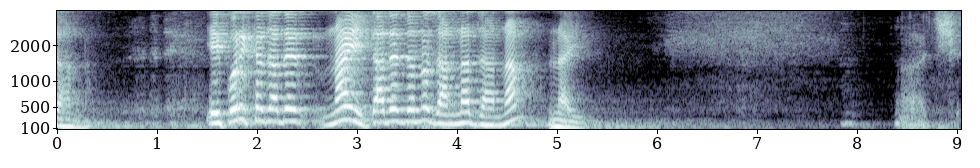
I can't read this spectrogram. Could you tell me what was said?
জাহান্নাম। এই পরীক্ষা যাদের নাই, তাদের জন্য জান্নাত, জাহান্নাম নাই। আচ্ছা।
